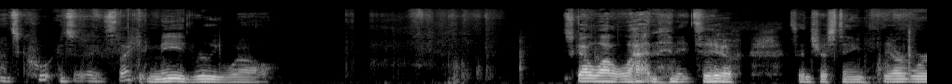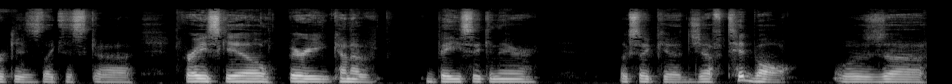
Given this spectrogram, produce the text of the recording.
that's cool it's it's like it made really well it's got a lot of Latin in it too it's interesting the artwork is like this uh, grayscale very kind of basic in there looks like uh, Jeff Tidball was uh,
